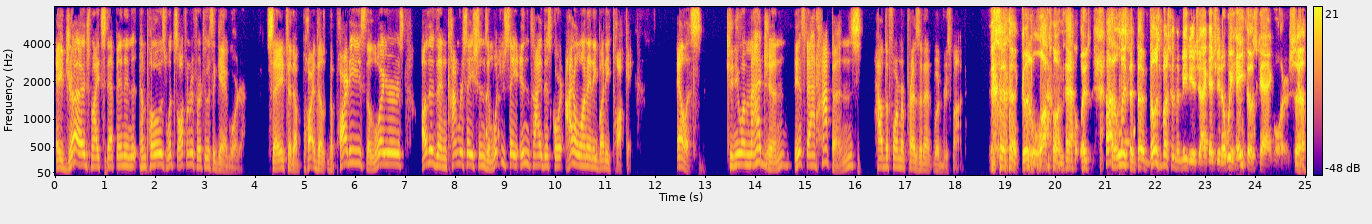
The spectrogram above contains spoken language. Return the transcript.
a judge might step in and impose what's often referred to as a gag order say to the, par- the, the parties, the lawyers, other than conversations and what you say inside this court, I don't want anybody talking. Ellis, can you imagine if that happens, how the former president would respond? Good luck on that one. Uh, listen, the, those of us in the media, Jack, as you know, we hate those gag orders. Uh,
